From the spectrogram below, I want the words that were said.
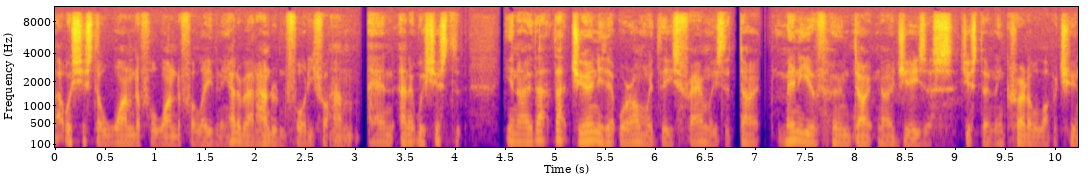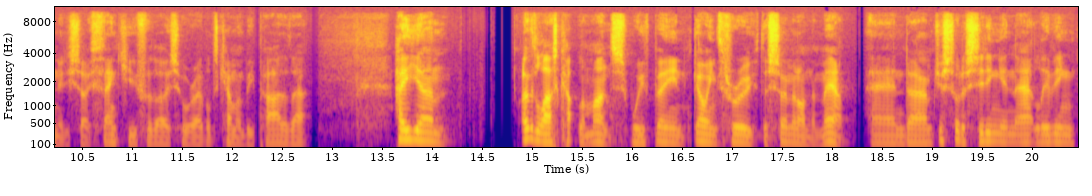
that was just a wonderful, wonderful evening. He Had about 145, um, and and it was just, you know, that that journey that we're on with these families that don't, many of whom don't know Jesus. Just an incredible opportunity. So thank you for those who were able to come and be part of that. Hey, um, over the last couple of months, we've been going through the Sermon on the Mount and um, just sort of sitting in that, living,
